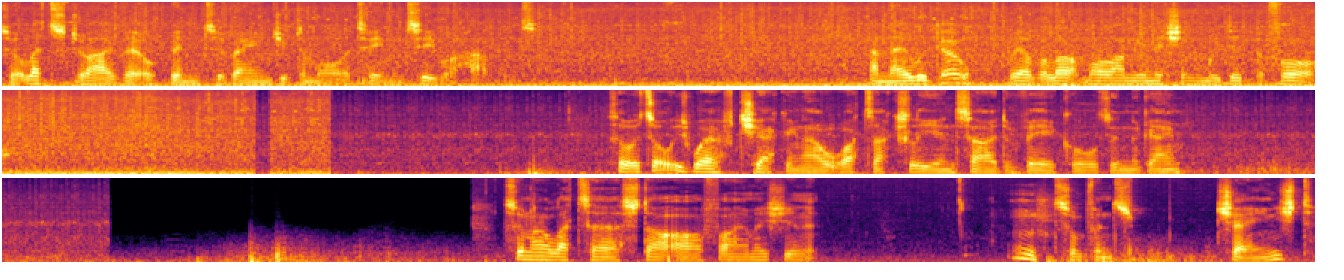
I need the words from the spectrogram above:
So let's drive it up into range of the mortar team and see what happens. And there we go, we have a lot more ammunition than we did before. So it's always worth checking out what's actually inside of vehicles in the game. So now let's uh, start our fire mission. Mm, something's changed.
